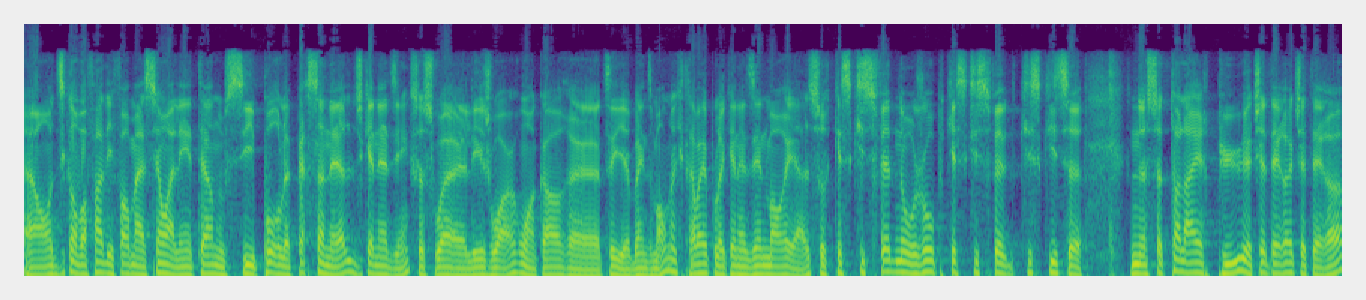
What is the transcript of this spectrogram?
Euh, on dit qu'on va faire des formations à l'interne aussi pour le personnel du Canadien, que ce soit les joueurs ou encore, euh, tu sais, il y a bien du monde là, qui travaille pour le Canadien de Montréal sur qu'est-ce qui se fait de nos jours, puis qu'est-ce qui se fait, qu'est-ce qui se, ne se tolère plus, etc., etc.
